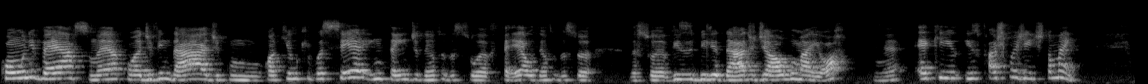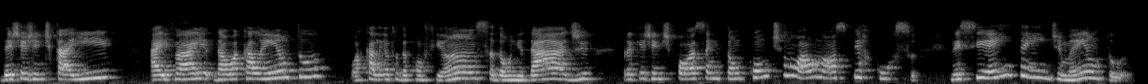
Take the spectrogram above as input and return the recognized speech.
com o universo, né? Com a divindade, com, com aquilo que você entende dentro da sua fé ou dentro da sua, da sua visibilidade de algo maior, né? É que isso faz com a gente também. Deixa a gente cair, aí vai dar o acalento, o acalento da confiança, da unidade, para que a gente possa, então, continuar o nosso percurso nesse entendimento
